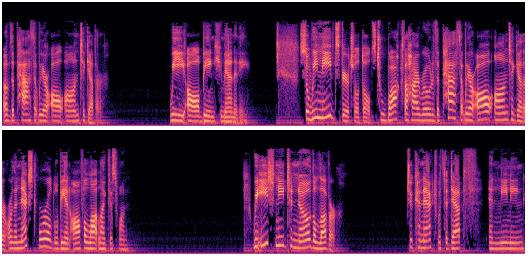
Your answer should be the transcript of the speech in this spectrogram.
of the path that we are all on together. We all being humanity. So we need spiritual adults to walk the high road of the path that we are all on together, or the next world will be an awful lot like this one. We each need to know the lover to connect with the depth and meaning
